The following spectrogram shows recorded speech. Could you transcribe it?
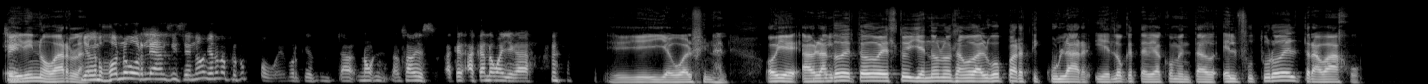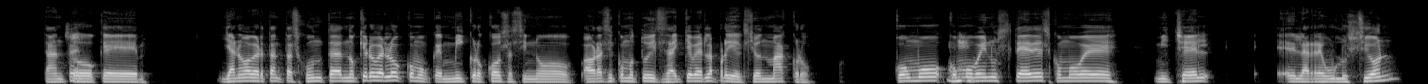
e ir a innovarla. Y a lo mejor Nuevo Orleans dice, no, yo no me preocupo, güey, porque no, sabes, acá, no va a llegar. y, llegó al final. Oye, hablando de todo esto y yéndonos a algo particular, y es lo que te había comentado, el futuro del trabajo. Tanto que ya no va a haber tantas juntas, no quiero verlo como que micro cosas, sino ahora sí como tú dices, hay que ver la proyección macro. ¿Cómo, cómo ven ustedes, cómo ve Michelle eh, la revolución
